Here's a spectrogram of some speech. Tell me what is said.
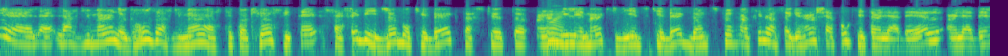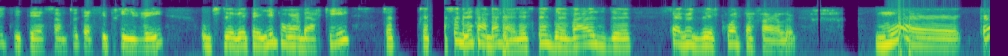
sais, euh, la- l'argument, le gros argument à cette époque-là, c'était ça fait des jobs au Québec parce que tu as un Ouais. élément qui vient du Québec, donc tu peux rentrer dans ce grand chapeau qui est un label, un label qui était somme toute assez privé, où tu devais payer pour embarquer. Ça, ben là, t'embarques dans l'espèce de valse de ça veut dire quoi cette affaire-là. Moi, euh, quand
